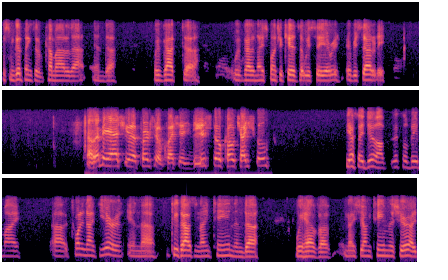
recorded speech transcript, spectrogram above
there's some good things that have come out of that. And uh, we've got uh, we've got a nice bunch of kids that we see every every Saturday. Now let me ask you a personal question. Do you still coach high school? Yes, I do. This will be my uh, 29th year in uh, 2019, and uh, we have a nice young team this year. I,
